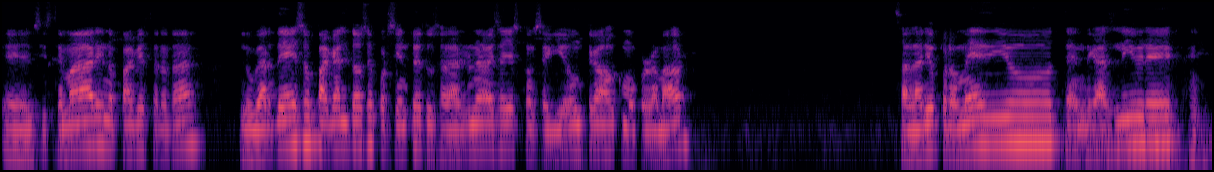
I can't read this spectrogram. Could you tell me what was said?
el, sistema ARE no paga esta En lugar de eso, paga el 12% de tu salario una vez hayas conseguido un trabajo como programador. Salario promedio, tendrás libre.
